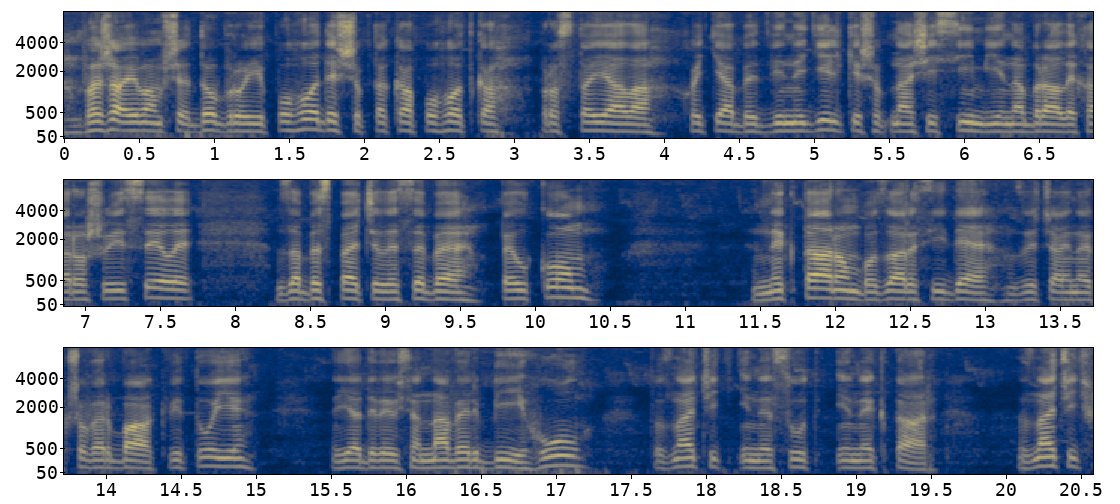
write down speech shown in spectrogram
Бажаю вам ще доброї погоди, щоб така погодка простояла хоча б дві недільки, щоб наші сім'ї набрали хорошої сили, забезпечили себе пилком, нектаром, бо зараз йде, звичайно, якщо верба квітує, я дивився на вербі гул, то значить і несуть і нектар. Значить,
